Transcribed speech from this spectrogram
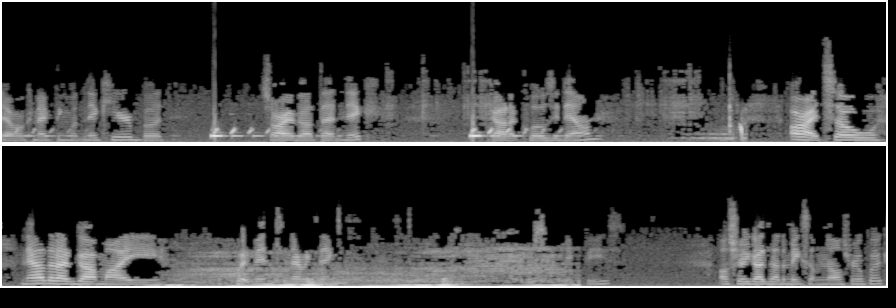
Now we're connecting with Nick here, but sorry about that, Nick. Gotta close you down. Alright, so now that I've got my equipment and everything, just make these. I'll show you guys how to make something else real quick.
